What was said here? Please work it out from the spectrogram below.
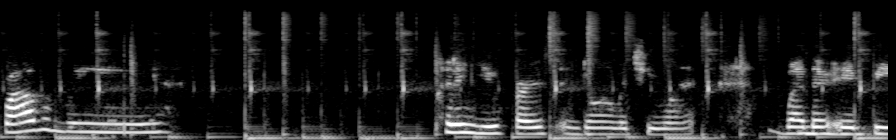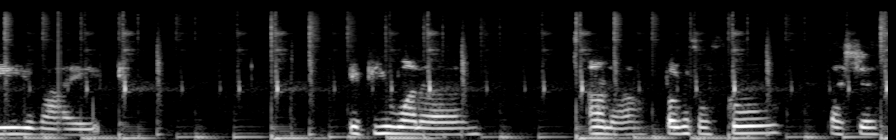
probably putting you first and doing what you want, whether mm-hmm. it be like if you want to, I don't know, focus on school. That's just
